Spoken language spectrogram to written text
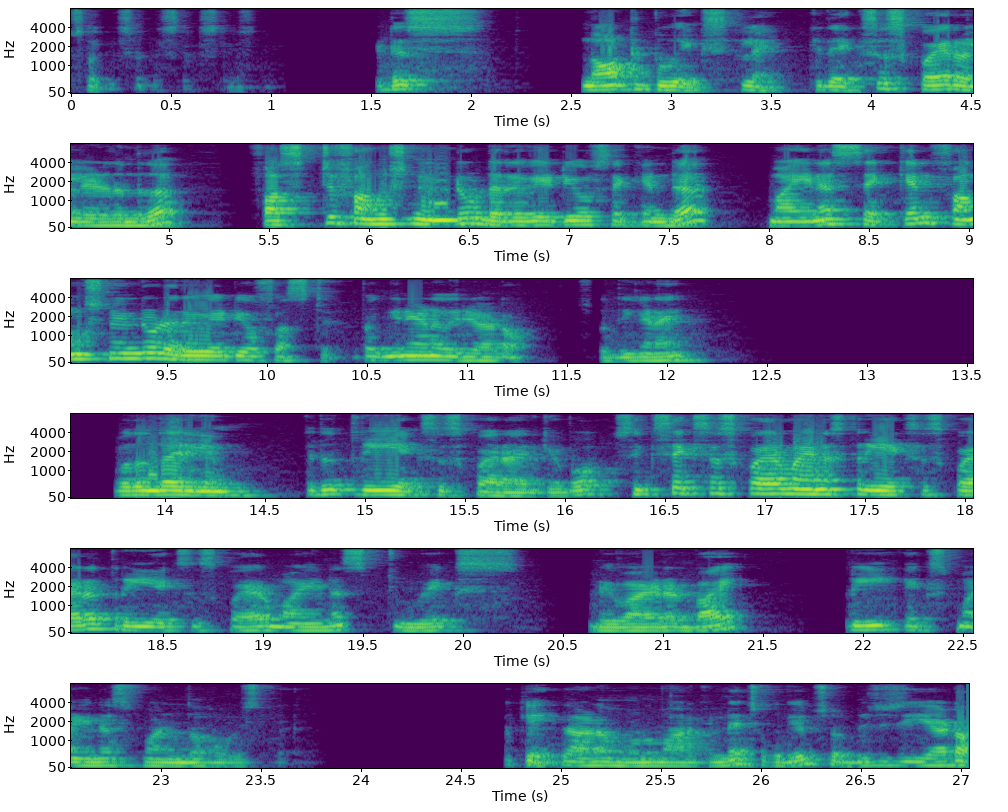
sorry sorry sorry sorry it is not two x അല്ലേ? ഇത് എക്സ് സ്ക്വയർ അല്ലേ എഴുതേണ്ടത്? First function into derivative of second minus second function into derivative of first അപ്പൊ ഇങ്ങനെയാണ് വരിക കേട്ടോ. ശ്രദ്ധിക്കണേ. അപ്പോൾ അതെന്തായിരിക്കും ഇത് ത്രീ എക്സ് സ്ക്വയർ ആയിരിക്കും. അപ്പോൾ six x square minus three x square three x square minus two x divided by three x minus one the whole square okay ഇതാണ് മൂന്ന് മാർക്കിന്റെ ചോദ്യം. ശ്രദ്ധിച്ച് ചെയ്യാട്ടോ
